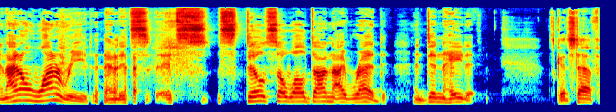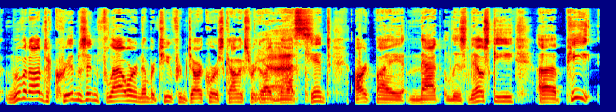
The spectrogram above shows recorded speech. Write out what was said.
and I don't want to read. And it's it's still so well done. I read and didn't hate it. It's good stuff. Moving on to Crimson Flower, number two from Dark Horse Comics, written by Matt Yes. Kindt, art by Matt Lesniewski. Uh, Pete,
